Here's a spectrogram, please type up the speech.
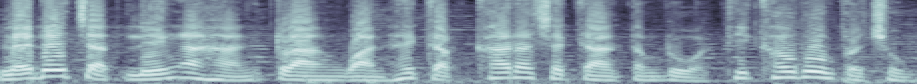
และได้จัดเลี้ยงอาหารกลางวันให้กับข้าราชการตำรวจที่เข้าร่วมประชุม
